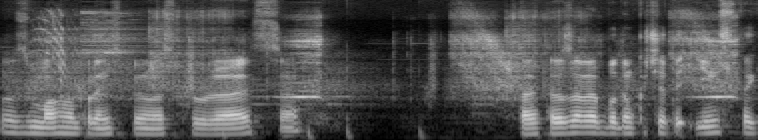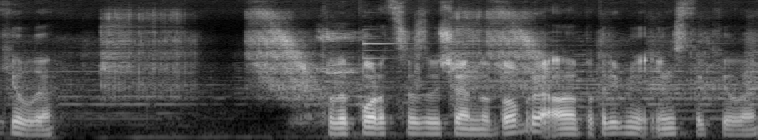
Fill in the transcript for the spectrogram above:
Ну, з магом, в принципі, у нас справляється. Так, то зараз будемо качати інстакіли. Телепорт це, звичайно, добре, але потрібні інстакіли.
